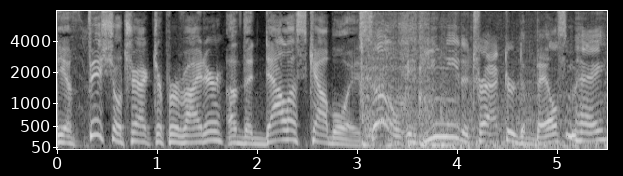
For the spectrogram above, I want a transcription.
the official tractor provider of the Dallas Cowboys. So, if you need a tractor to bale some hay,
